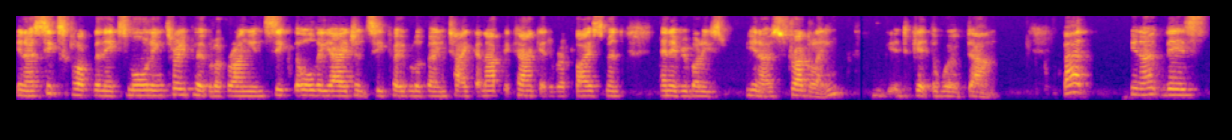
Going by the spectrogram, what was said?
you know six o'clock the next morning, three people have rung in sick. All the agency people have been taken up. You can't get a replacement, and everybody's you know struggling to get the work done. But you know, there's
